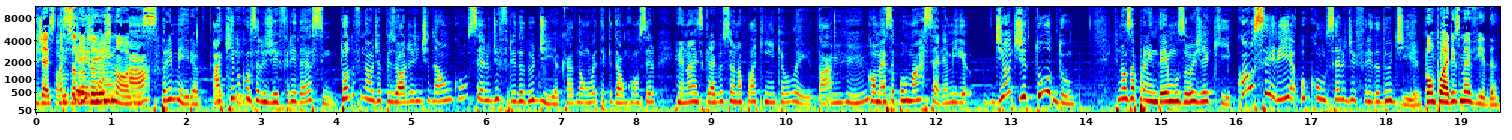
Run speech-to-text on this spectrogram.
Já estamos anotando os né? nomes. A primeira. Aqui no. Conselho de Frida é assim: todo final de episódio a gente dá um conselho de Frida do dia. Cada um vai ter que dar um conselho. Renan, escreve o seu na plaquinha que eu leio, tá? Uhum. Começa por Marcele. Amiga, diante de tudo que nós aprendemos hoje aqui, qual seria o conselho de Frida do dia? Pompoarismo é vida.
